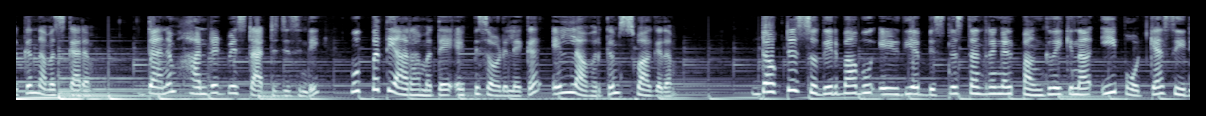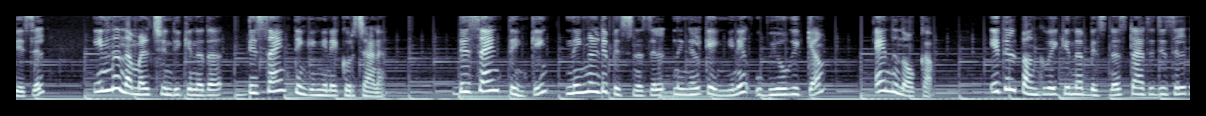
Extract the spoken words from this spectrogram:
എല്ലാവർക്കും നമസ്കാരം. ധനം ഹൺഡ്രഡ് ബേ സ്ട്രാറ്റജീസിന്റെ മുപ്പത്തിയാറാമത്തെ എപ്പിസോഡിലേക്ക് എല്ലാവർക്കും സ്വാഗതം. ഡോക്ടർ സുധീർ ബാബു എഴുതിയ ബിസിനസ് തന്ത്രങ്ങൾ പങ്കുവയ്ക്കുന്ന ഈ പോഡ്കാസ്റ്റ് സീരീസിൽ ഇന്ന് നമ്മൾ ചിന്തിക്കുന്നത് ഡിസൈൻ തിങ്കിങ്ങിനെ കുറിച്ചാണ്. ഡിസൈൻ തിങ്കിങ് നിങ്ങളുടെ ബിസിനസ്സിൽ നിങ്ങൾക്ക് എങ്ങനെ ഉപയോഗിക്കാം എന്ന് നോക്കാം. ഇതിൽ പങ്കുവയ്ക്കുന്ന ബിസിനസ് സ്ട്രാറ്റജീസിൽ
